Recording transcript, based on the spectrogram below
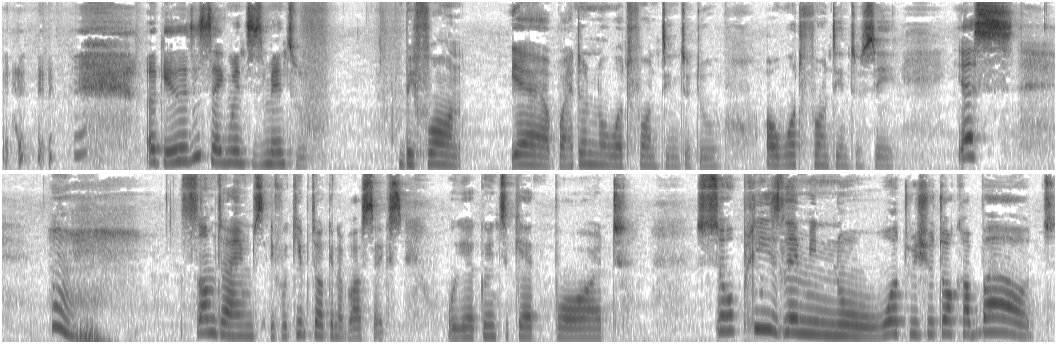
okay so this segment is meant to be fun yeah but i don't know what fun thing to do or what fun thing to say yes hmm sometimes if we keep talking about sex we are going to get bored so please let me know what we should talk about.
